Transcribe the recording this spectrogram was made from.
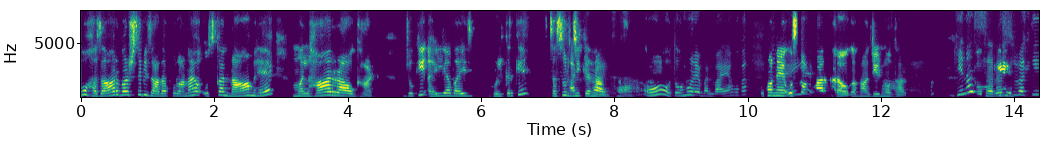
वो हज़ार वर्ष से भी ज़्यादा पुराना है उसका नाम है मल्हार राव घाट जो कि अहिल्याबाई होलकर के ससुर जी के अच्छा, नाम अच्छा। ओ तो उन्होंने बनवाया होगा उन्होंने तो उसका उद्धार करा होगा हाँ जीर्णोद्धार हाँ। ये ना तो सरस्वती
